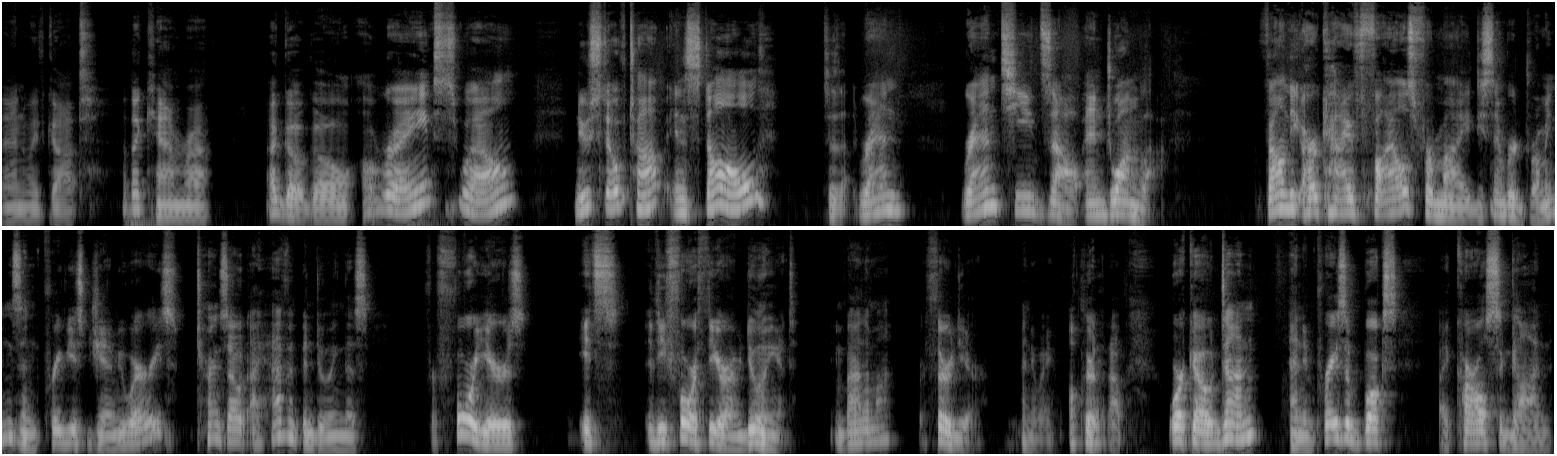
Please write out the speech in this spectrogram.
And then we've got the camera, a go go. All right, well, new stovetop installed. To Ran Ran Qi Zhao and Zhuangla. Found the archived files for my December drummings and previous Januaries. Turns out I haven't been doing this for four years. It's the fourth year I'm doing it. In Bailama, or third year. Anyway, I'll clear that up. Workout done, and in praise of books by Carl Sagan.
